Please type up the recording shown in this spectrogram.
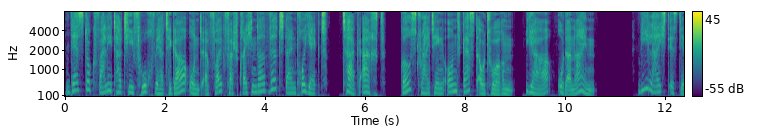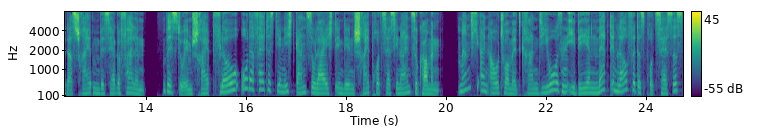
desto qualitativ hochwertiger und erfolgversprechender wird dein Projekt. Tag 8. Ghostwriting und Gastautoren. Ja oder nein? Wie leicht ist dir das Schreiben bisher gefallen? Bist du im Schreibflow oder fällt es dir nicht ganz so leicht, in den Schreibprozess hineinzukommen? Manch ein Autor mit grandiosen Ideen merkt im Laufe des Prozesses,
